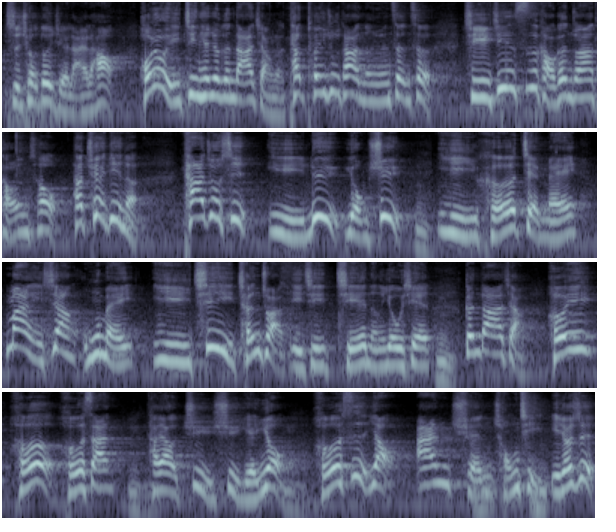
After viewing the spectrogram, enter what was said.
直球对决来了哈，侯友谊今天就跟大家讲了，他推出他的能源政策，几经思考跟专家讨论之后，他确定了。它就是以绿永续，以核减煤，迈向无煤，以气成转，以及节能优先。跟大家讲，核一、核二、核三，它要继续沿用；核四要安全重启。也就是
